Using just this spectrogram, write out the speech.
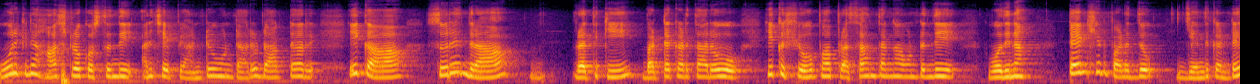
ఊరికినే హాస్ట్రోక్ వస్తుంది అని చెప్పి అంటూ ఉంటారు డాక్టర్. ఇక సురేంద్ర బ్రతికి బట్ట కడతారు. ఇక శోభ ప్రశాంతంగా ఉంటుంది. వదిన టెన్షన్ పడద్దు. ఎందుకంటే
